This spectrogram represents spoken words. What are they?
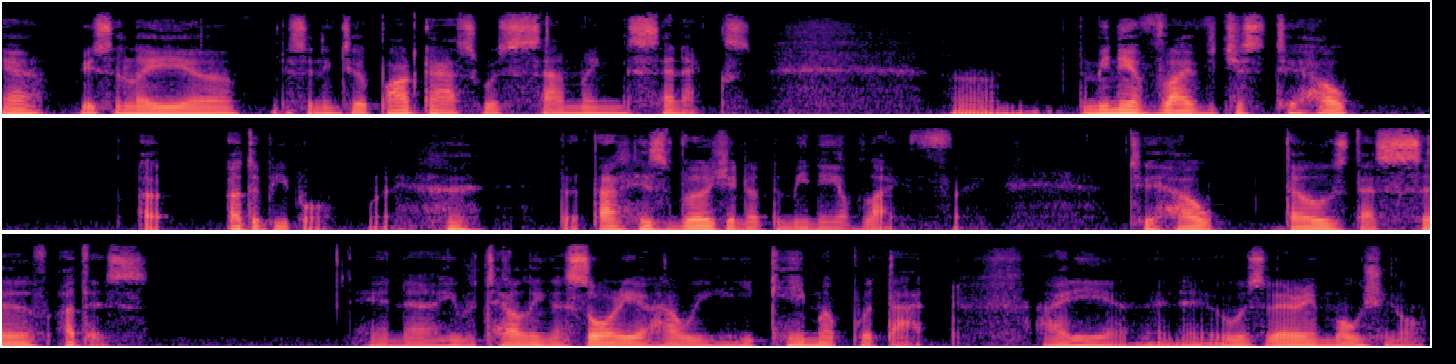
yeah recently uh, listening to a podcast with Simon Sinek um, the meaning of life is just to help other people right that, that's his version of the meaning of life right? to help those that serve others and uh, he was telling a story of how he, he came up with that idea, and it was very emotional.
